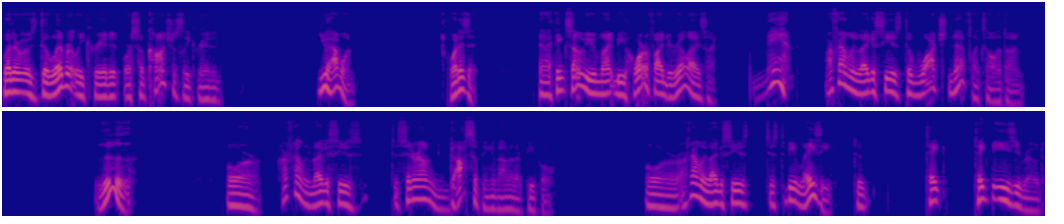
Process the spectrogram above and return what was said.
Whether it was deliberately created or subconsciously created, you have one. What is it? And I think some of you might be horrified to realize, like, man, our family legacy is to watch Netflix all the time. Ugh. Or our family legacy is to sit around gossiping about other people. Or our family legacy is just to be lazy, to take take the easy road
